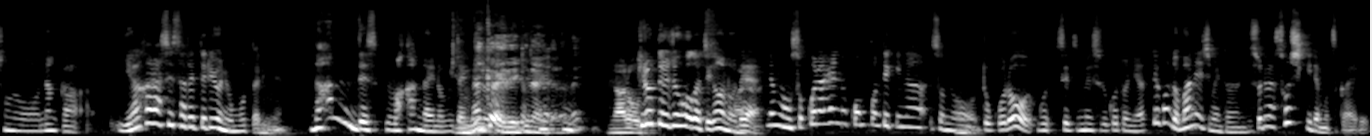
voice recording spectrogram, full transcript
その、なんか、嫌がらせされてるように思ったりね、なんでわかんないのみたいになる。理解できないからね。拾ってる情報が違うので、はいでもそこら辺の根本的なそのうん。ところをご説明することによって、今度マネジメントなんで、それは組織でも使える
